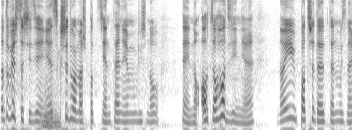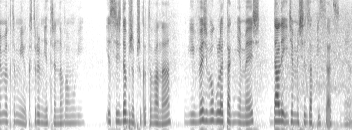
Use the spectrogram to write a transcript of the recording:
no to wiesz, co się dzieje, nie? Mhm. Skrzydła masz podcięte, nie? Mówisz, no ty, no o co chodzi, nie? No i podszedł ten mój znajomy, który, mi, który mnie trenował, mówi, jesteś dobrze przygotowana, mówi, weź w ogóle tak nie myśl, dalej idziemy się zapisać, nie?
